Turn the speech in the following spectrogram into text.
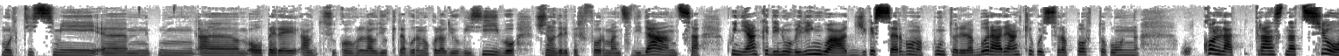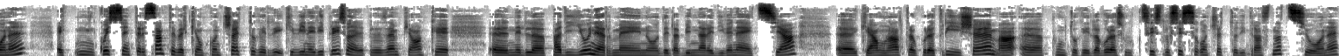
moltissime ehm, eh, opere audio, che lavorano con l'audiovisivo, ci sono delle performance di danza, quindi anche dei nuovi linguaggi che servono appunto a rielaborare anche questo rapporto con con la transnazione E, mh, questo è interessante perché è un concetto che, che viene ripreso nel, per esempio anche eh, nel padiglione armeno della Biennale di Venezia, eh, che ha un'altra curatrice, ma eh, appunto che lavora sullo stesso concetto di transnazione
